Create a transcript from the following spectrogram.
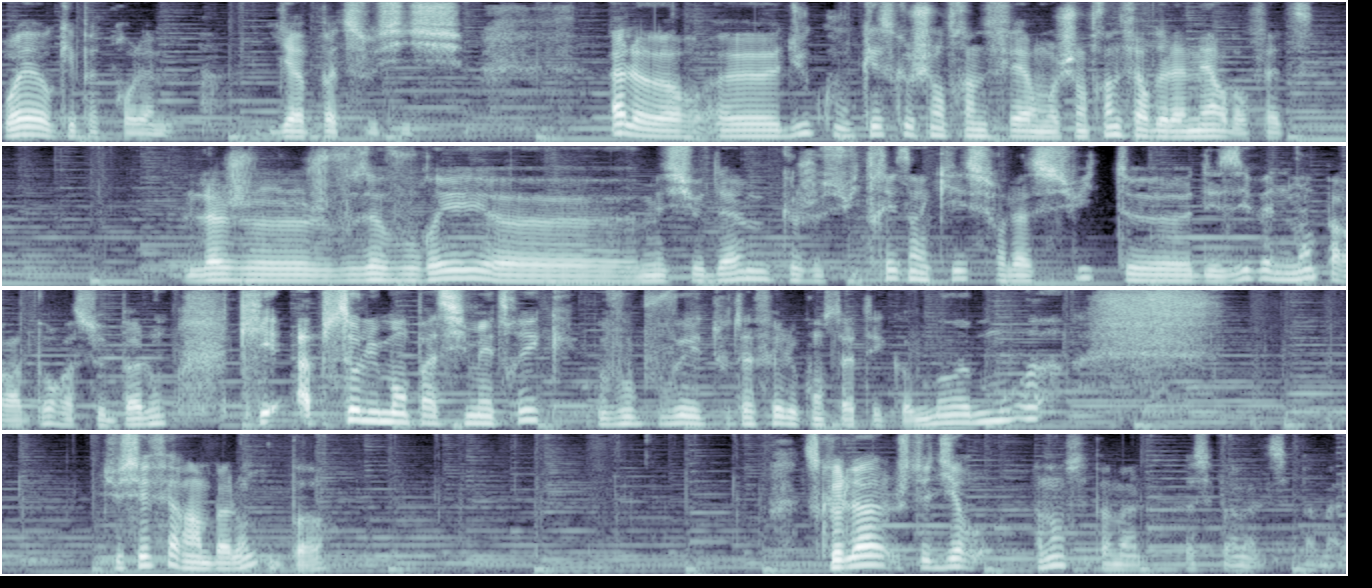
Ouais, ok, pas de problème. Y a pas de souci. Alors, euh, du coup, qu'est-ce que je suis en train de faire? Moi, je suis en train de faire de la merde en fait. Là, je, vous avouerai, euh, messieurs, dames, que je suis très inquiet sur la suite euh, des événements par rapport à ce ballon qui est absolument pas symétrique. Vous pouvez tout à fait le constater comme moi. Tu sais faire un ballon ou pas? Parce que là, je te dire. Ah non, c'est pas mal. Là, c'est pas mal, c'est pas mal.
